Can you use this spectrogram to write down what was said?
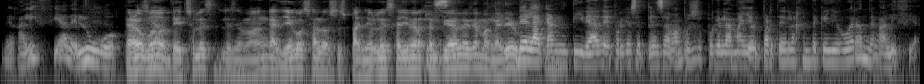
de Galicia, de Lugo. Claro, bueno, de hecho les, llamaban gallegos a los españoles allí en Argentina, les llaman gallegos. De la cantidad de, porque se pensaban, pues eso, porque la mayor parte de la gente que llegó eran de Galicia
